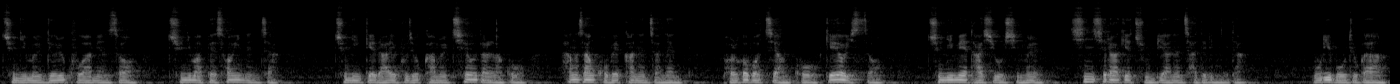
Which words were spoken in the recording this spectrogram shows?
주님을 늘 구하면서 주님 앞에 서 있는 자, 주님께 나의 부족함을 채워달라고 항상 고백하는 자는 벌거벗지 않고 깨어 있어 주님의 다시 오심을 신실하게 준비하는 자들입니다. 우리 모두가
